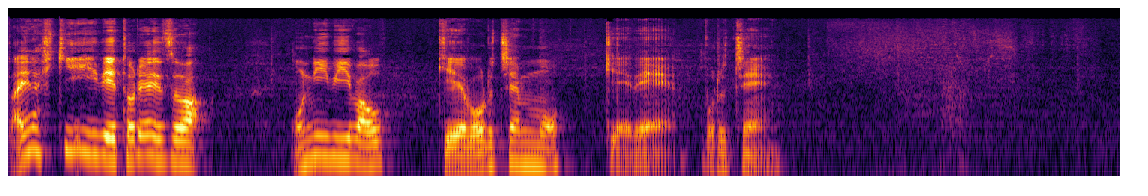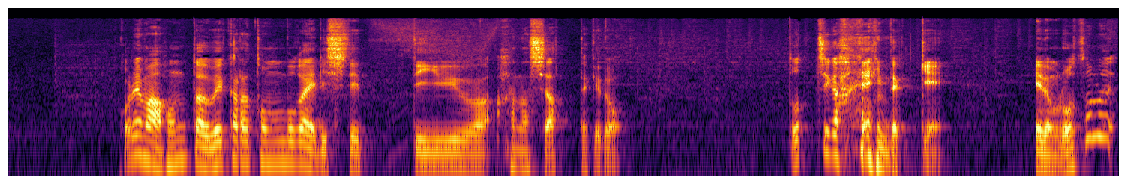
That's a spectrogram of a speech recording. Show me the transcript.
ダイナ引きでとりあえずは、オニビは OK、ボルチェンも OK で、ボルチェーン。これまあ本当は上からトンボ返りしてっていう話あったけど、どっちが早いんだっけ？え、でもロトム、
